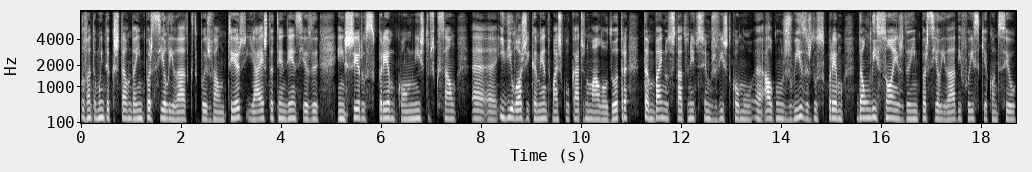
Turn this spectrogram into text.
levanta muito a questão da imparcialidade que depois vão ter e há esta tendência de encher o Supremo com ministros que são uh, uh, ideologicamente mais colocados numa ala ou de outra. Também nos Estados Unidos temos visto como uh, alguns juízes do Supremo dão lições de imparcialidade e foi isso que aconteceu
